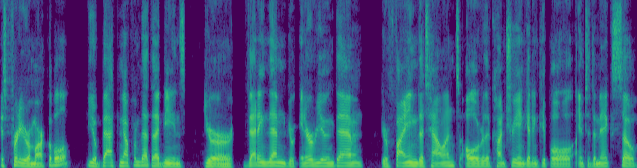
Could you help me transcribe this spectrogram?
is pretty remarkable. You know, backing up from that, that means you're vetting them, you're interviewing them, you're finding the talent all over the country and getting people into the mix. So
